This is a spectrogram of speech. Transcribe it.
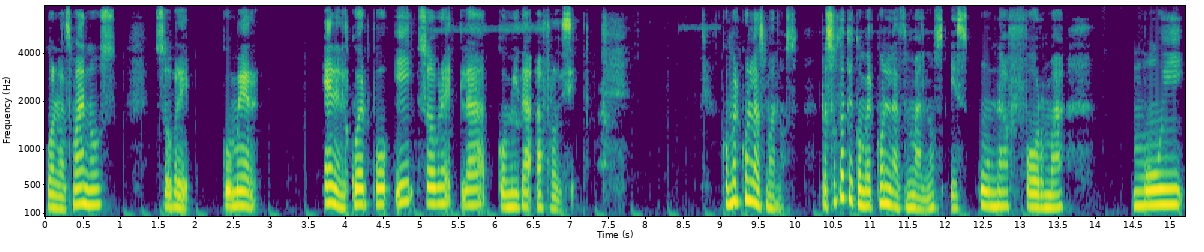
con las manos, sobre comer en el cuerpo y sobre la comida afrodisíaca. Comer con las manos. Resulta que comer con las manos es una forma muy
